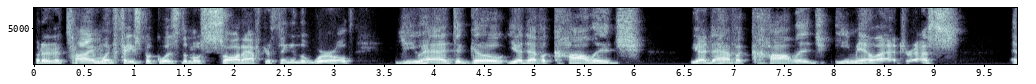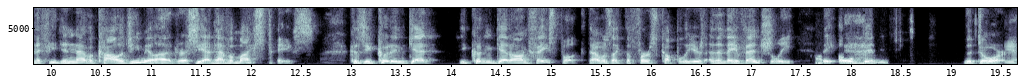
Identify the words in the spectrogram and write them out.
But at a time when Facebook was the most sought after thing in the world, you had to go, you had to have a college, you had to have a college email address. And if you didn't have a college email address, you had to have a MySpace because you couldn't get you couldn't get on Facebook. That was like the first couple of years. And then they eventually they oh, opened the doors. Yeah.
